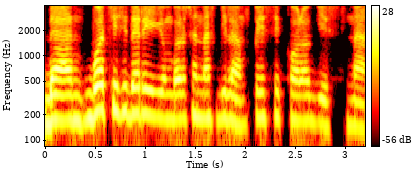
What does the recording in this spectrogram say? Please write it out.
Dan buat sisi dari yang barusan Naf bilang, psikologis. Nah,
